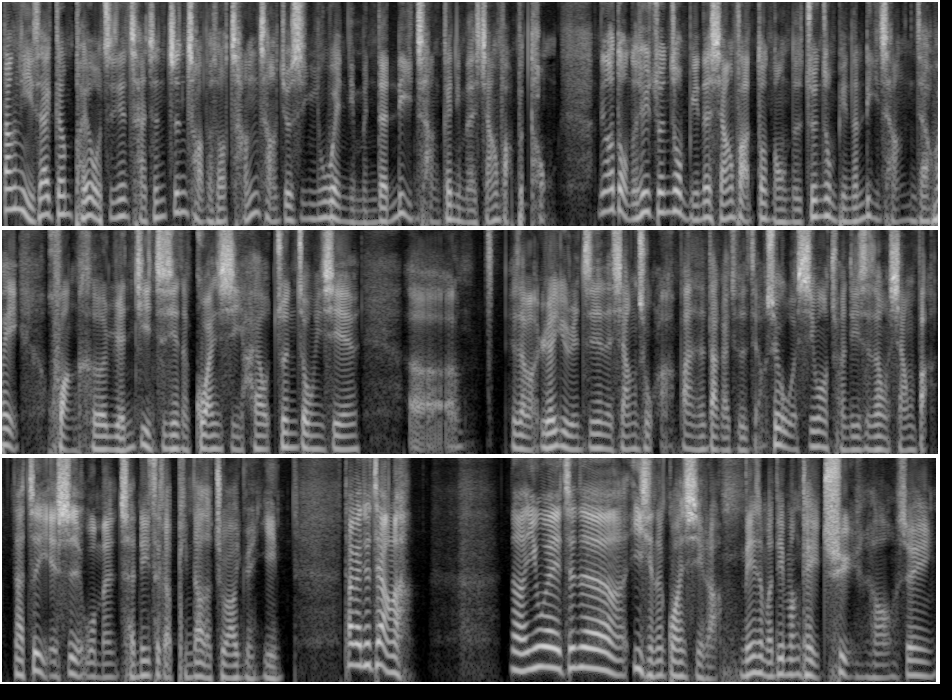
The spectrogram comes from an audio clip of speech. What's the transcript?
当你在跟朋友之间产生争吵的时候，常常就是因为你们的立场跟你们的想法不同。你要懂得去尊重别人的想法，都懂得尊重别人的立场，你才会缓和人际之间的关系，还有尊重一些呃。是什么人与人之间的相处啊，反正大概就是这样。所以我希望传递是这种想法，那这也是我们成立这个频道的主要原因。大概就这样了。那因为真的疫情的关系啦，没什么地方可以去，好，所以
